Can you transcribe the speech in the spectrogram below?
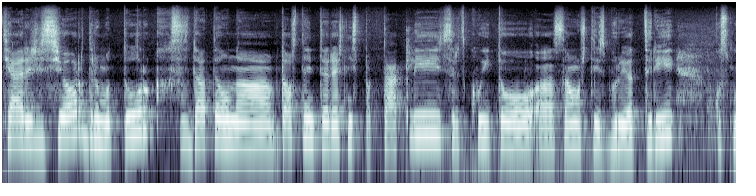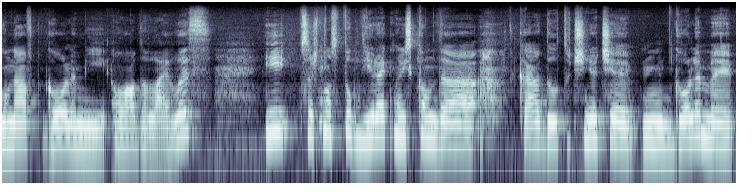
Тя е режисьор, драматург, създател на доста интересни спектакли, сред които а, само ще изброя три Космонавт, Голем и Лада Лайвлес. И всъщност тук директно искам да, така, да уточня, че Голем е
